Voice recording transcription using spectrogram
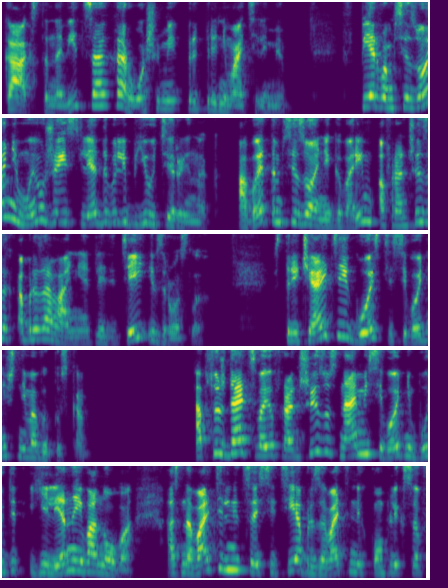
как становиться хорошими предпринимателями. В первом сезоне мы уже исследовали бьюти-рынок, а в этом сезоне говорим о франшизах образования для детей и взрослых. Встречайте гости сегодняшнего выпуска. Обсуждать свою франшизу с нами сегодня будет Елена Иванова, основательница сети образовательных комплексов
